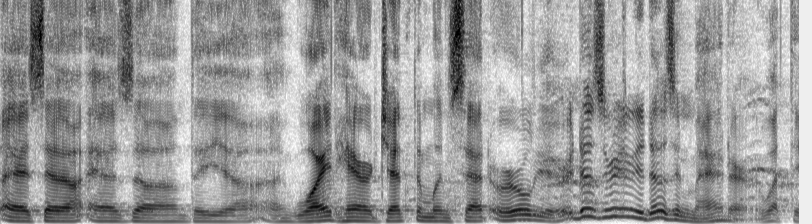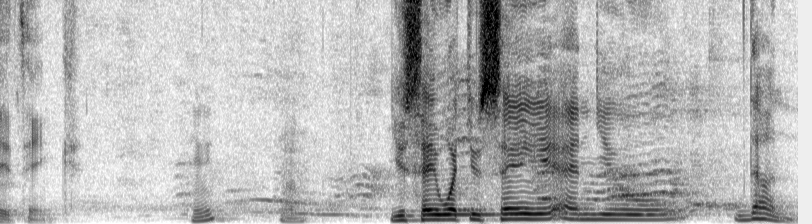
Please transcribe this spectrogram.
as, uh, as uh, the uh, white haired gentleman said earlier. It doesn't really doesn't matter what they think. Hmm? You say what you say and you done.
